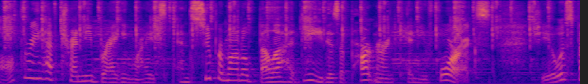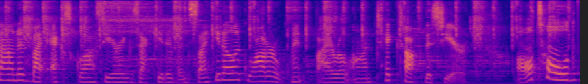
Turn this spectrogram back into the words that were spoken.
All three have trendy bragging rights, and supermodel Bella Hadid is a partner in Kineuphorix. Ghia was founded by ex Glossier executive, and Psychedelic Water went viral on TikTok this year. All told,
